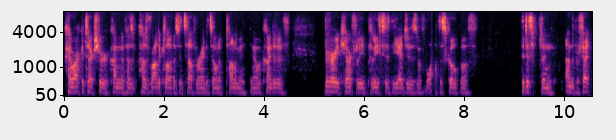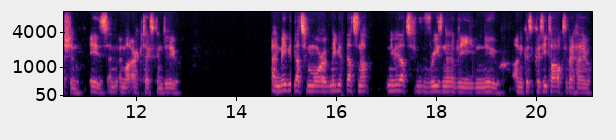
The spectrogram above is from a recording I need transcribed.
how architecture kind of has, has radicalized itself around its own autonomy. You know, it kind of very carefully polices the edges of what the scope of the discipline and the profession is and, and what architects can do. And maybe that's more, maybe that's not, maybe that's reasonably new. I mean, because because he talks about how,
